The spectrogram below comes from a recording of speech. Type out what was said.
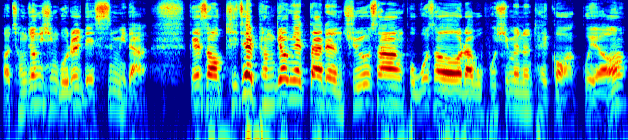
어, 정정 신고를 냈습니다. 그래서 기재 변경에 따른 주요 사항 보고서라고 보시면 될 것 같고요.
